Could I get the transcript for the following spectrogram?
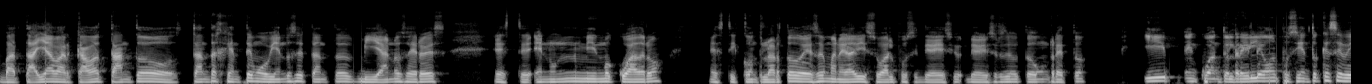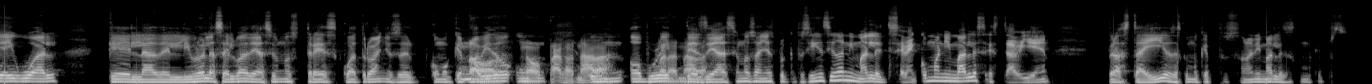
batalla abarcaba tanto, tanta gente moviéndose, tantos villanos, héroes, este, en un mismo cuadro, este, y controlar todo eso de manera visual, pues debe, debe ser todo un reto. Y en cuanto al Rey León, pues siento que se veía igual que la del libro de la selva de hace unos 3, 4 años. como que no, ha habido un, un upgrade desde hace unos años, porque pues siguen siendo animales, se ven como animales, está bien, pero hasta ahí, o sea, es como que pues, son animales, es como que pues,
